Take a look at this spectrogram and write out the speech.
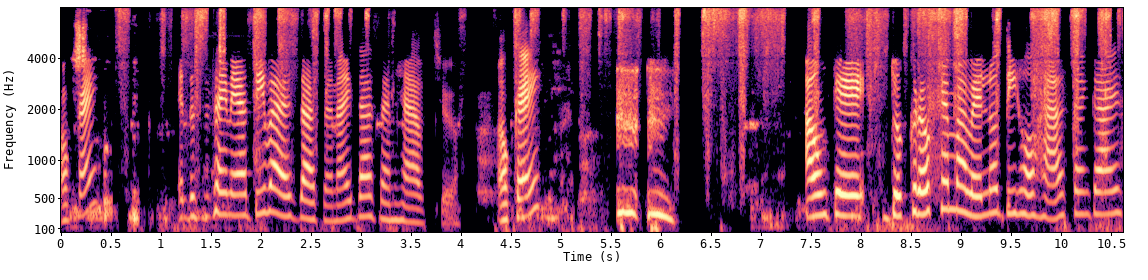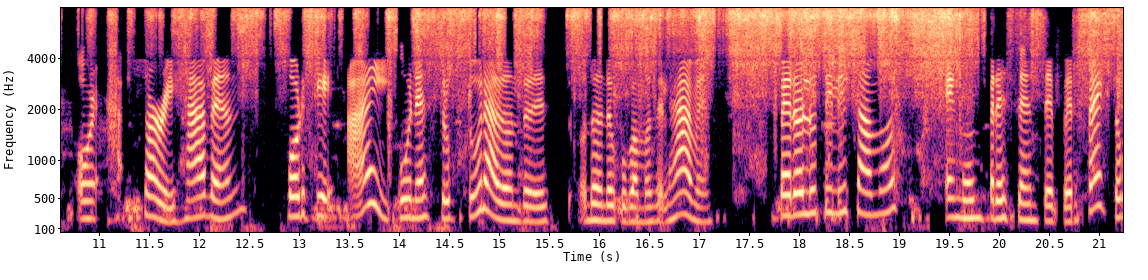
¿ok? Entonces, en negativa es doesn't, I doesn't have to, ¿ok? Aunque yo creo que Mabel nos dijo hasn't, guys, or sorry, haven't, porque hay una estructura donde, donde ocupamos el haven't, pero lo utilizamos en un presente perfecto,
